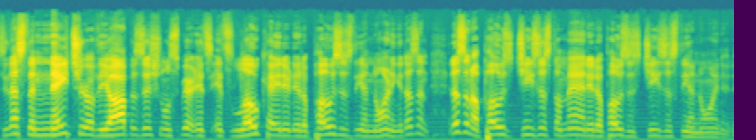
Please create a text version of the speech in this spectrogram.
See, that's the nature of the oppositional spirit. It's, it's located, it opposes the anointing. It doesn't, it doesn't oppose Jesus the man, it opposes Jesus the anointed.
